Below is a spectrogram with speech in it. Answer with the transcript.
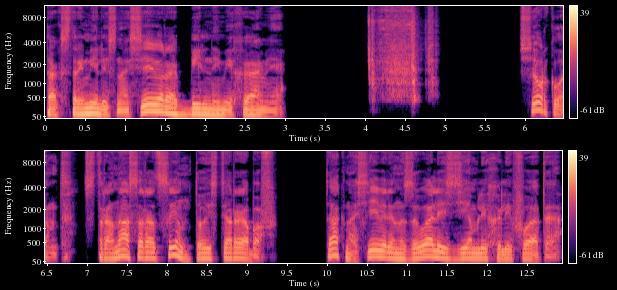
так стремились на север обильными мехами. Сёркланд — страна сарацин, то есть арабов. Так на севере назывались земли халифата.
